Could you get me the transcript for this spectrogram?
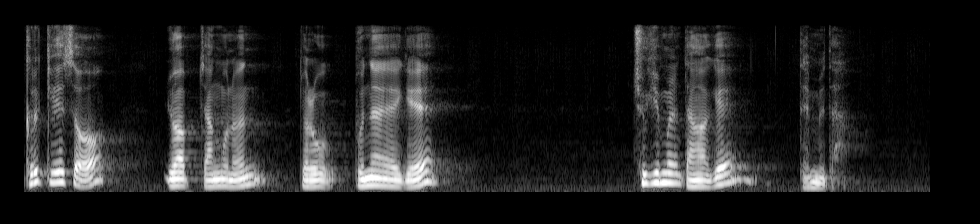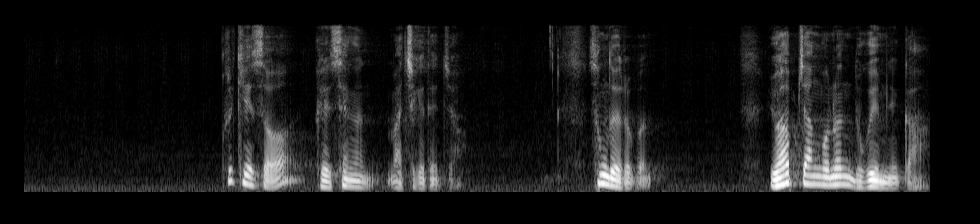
그렇게 해서 요압 장군은 결국 분야에게 죽임을 당하게 됩니다. 그렇게 해서 그의 생은 마치게 되죠. 성도 여러분, 요압 장군은 누구입니까?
